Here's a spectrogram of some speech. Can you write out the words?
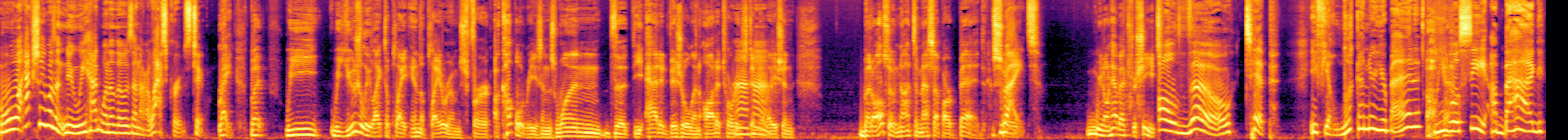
Well, actually, it wasn't new. We had one of those on our last cruise, too. Right. But we we usually like to play in the playrooms for a couple reasons. One, the the added visual and auditory uh-huh. stimulation, but also not to mess up our bed. So right. we don't have extra sheets. Although, tip, if you look under your bed, oh, you yeah. will see a bag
